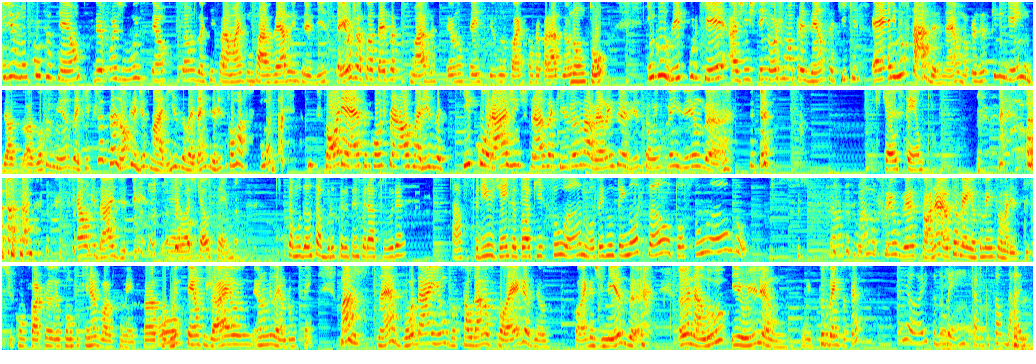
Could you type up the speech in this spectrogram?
Depois de muito tempo, depois de muito tempo, estamos aqui para mais um Taverna Entrevista. Eu já tô até desacostumada, eu não sei se os meus colegas estão preparados, eu não tô. Inclusive porque a gente tem hoje uma presença aqui que é inusitada, né? Uma presença que ninguém, as, as outras meninas da equipe já disseram, não acredito, Marisa vai dar entrevista, como assim? Que história é essa? Conte pra nós, Marisa. Que coragem te traz aqui pra Taverna Entrevista. Muito bem-vinda. Acho que é o tempo. é a umidade? É, eu acho que é o tempo. Essa mudança brusca de temperatura Tá frio, gente. Eu tô aqui suando. Vocês não têm noção. Eu tô suando. Tá suando frio, vê só. Né? Eu também, eu também tô, Marisa. Se isso te conforta, eu, eu tô um pouquinho nervosa também. Faz, oh. muito tempo já, eu, eu não me lembro muito bem. Mas, né, vou dar aí um. Vou saudar meus colegas, meus colegas de mesa, Ana, Lu e William. Tudo bem com vocês? Oi, oi, tudo Olá. bem? Tava com saudade.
